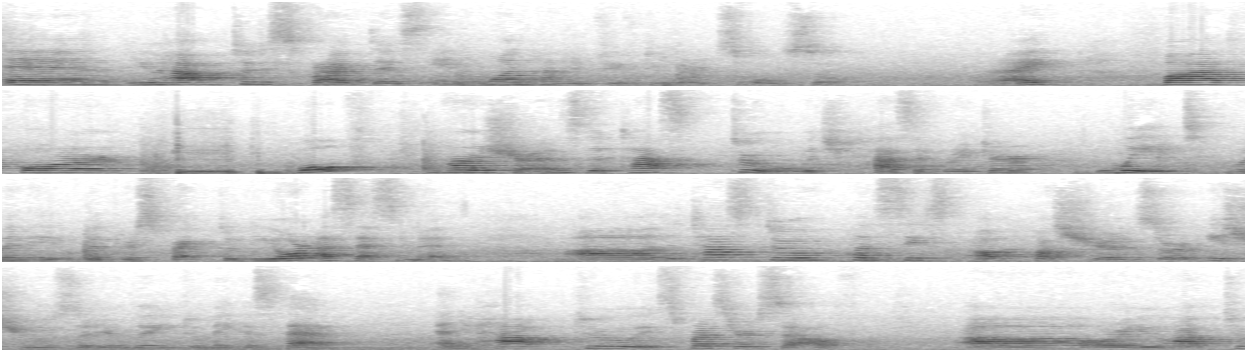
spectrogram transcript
And you have to describe this in 150 words also all right but for both versions the task 2 which has a greater weight when it, with respect to your assessment uh, the task 2 consists of questions or issues that you're going to make a stand and you have to express yourself uh, or you have to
